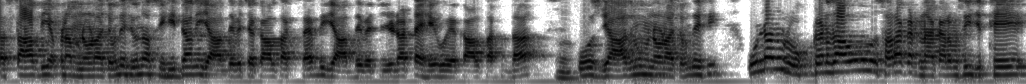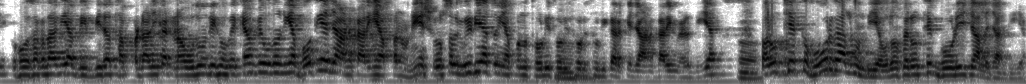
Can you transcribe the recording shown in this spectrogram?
ਅਹ, ਸ਼ਤਾਬਦੀ ਆਪਣਾ ਮਨਾਉਣਾ ਚਾਹੁੰਦੇ ਸੀ। ਉਹਨਾਂ ਸ਼ਹੀਦਾਂ ਦੀ ਯਾਦ ਦੇ ਵਿੱਚ ਅਕਾਲ ਤਖਤ ਸਾਹਿਬ ਦੀ ਯਾਦ ਦੇ ਵਿੱਚ ਜਿਹੜਾ ਢਹੇ ਹੋਏ ਅਕਾਲ ਤਖਤ ਦਾ। ਉਸ ਯਾਦ ਨੂੰ ਮਨਾਉਣਾ ਚਾਹੁੰਦੇ ਸੀ। ਉਹਨਾਂ ਨੂੰ ਰੋਕਣ ਦਾ ਉਹ ਸਾਰਾ ਘਟਨਾਕ੍ਰਮ ਸੀ ਜਿੱਥੇ ਹੋ ਸਕਦਾ ਵੀ ਆ ਬੀਬੀ ਦਾ ਥੱਪੜ ਵਾਲੀ ਘਟਨਾ ਉਦੋਂ ਦੀ ਹੋਵੇ ਕਿਉਂਕਿ ਉਦੋਂ ਦੀਆਂ ਬਹੁਤੀਆਂ ਜਾਣਕਾਰੀਆਂ ਆਪਾਂ ਨੂੰ ਨਹੀਂ ਸੋਸ਼ਲ ਮੀਡੀਆ ਤੋਂ ਹੀ ਆਪਾਂ ਨੂੰ ਥੋੜੀ ਥੋੜੀ ਥੋੜੀ ਥੋੜੀ ਕਰਕੇ ਜਾਣਕਾਰੀ ਮਿਲਦੀ ਆ। ਪਰ ਉੱਥੇ ਇੱਕ ਹੋਰ ਗੱਲ ਹੁੰਦੀ ਆ ਉਦੋਂ ਫਿਰ ਉੱਥੇ ਗੋਲੀ ਚੱਲ ਜਾਂਦੀ ਆ।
